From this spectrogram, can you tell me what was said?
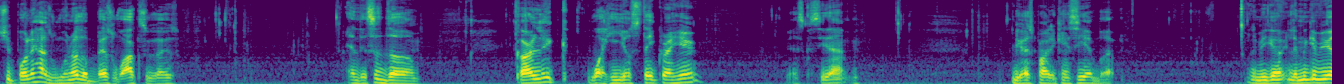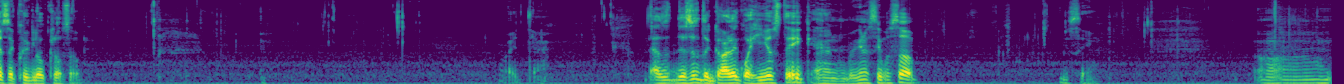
Chipotle has one of the best guacs, you guys. And this is the garlic guajillo steak right here. You guys can see that. You guys probably can't see it, but let me go, let me give you guys a quick little close up. Right there. That's, this is the garlic guajillo steak, and we're gonna see what's up. Let me see. Um,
